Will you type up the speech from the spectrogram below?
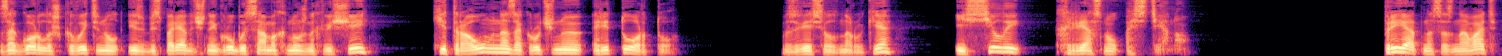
за горлышко вытянул из беспорядочной грубы самых нужных вещей хитроумно закрученную реторту, взвесил на руке и силой хряснул о стену. Приятно сознавать,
